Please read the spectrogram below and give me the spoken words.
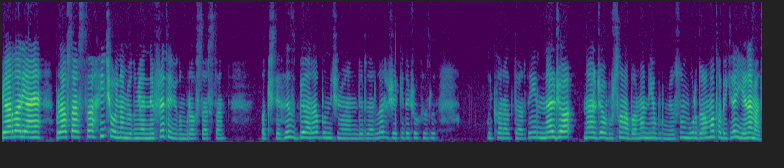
Bir aralar yani Brawl Stars'ta hiç oynamıyordum yani nefret ediyordum Brawl Stars'tan. Bak işte hız bir ara bunun için önemlidir derler. Jackie de çok hızlı bir karakter değil. Nelca, Nelca vursana bana niye vurmuyorsun? Vurdu ama tabii ki de yenemez.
